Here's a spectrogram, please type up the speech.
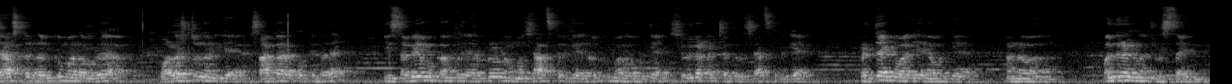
ಶಾಸಕ ರವಿಕುಮಾರ್ ಅವರ ಬಹಳಷ್ಟು ನನಗೆ ಸಹಕಾರ ಕೊಟ್ಟಿದ್ದಾರೆ. ಈ ಸಭೆಯ ಮುಖಾಂತರ ಎಲ್ಲರೂ ನಮ್ಮ ಶಾಸಕರಿಗೆ, ರವಿಕುಮಾರ್ ಅವರಿಗೆ, ಶಿವಘಟ್ಟ ಕ್ಷೇತ್ರದ ಶಾಸಕರಿಗೆ ಪ್ರತ್ಯೇಕವಾಗಿ ಅವರಿಗೆ ನನ್ನ ವಂದನೆಗಳನ್ನು ತಿಳಿಸ್ತಾ ಇದ್ದೀನಿ.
